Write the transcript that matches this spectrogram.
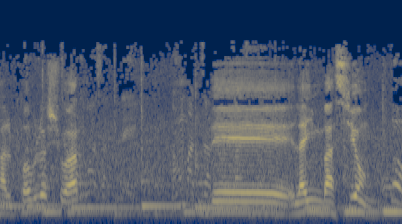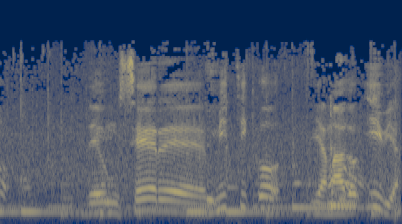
al pueblo Shuar de la invasión de un ser eh, mítico llamado Ibia.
